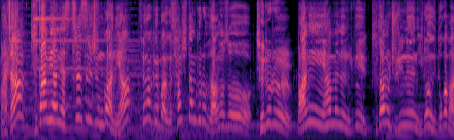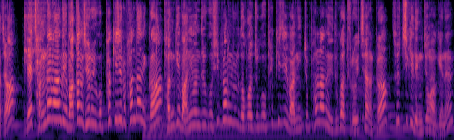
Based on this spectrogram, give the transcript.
맞아? 부담이 아니라 스트레스를 준거 아니야? 생각해봐 이거 30단계로 나눠서 재료를 많이 하면은 이게 부담을 줄이는 이런 의도가 맞아? 내 장담하는데 마땅 재료 이거 패키지로 판다니까? 단계 많이 만들고 실패 확률 넣어가지고 패키지 많이 좀 팔라는 의도가 들어있지 않을까? 솔직히 냉정하게는?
